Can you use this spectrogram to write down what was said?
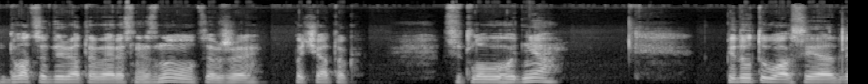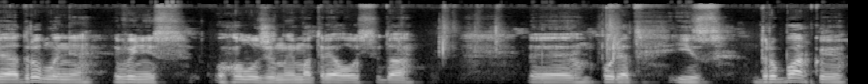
29 вересня знову, це вже початок світлового дня. Підготувався я для дроблення, виніс охолоджений матеріал ось сюди е, поряд із дробаркою.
